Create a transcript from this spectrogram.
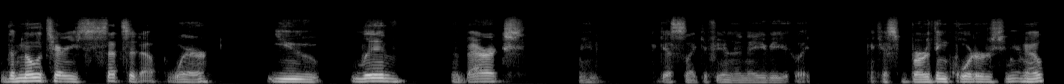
the military sets it up where you live in barracks. I mean, I guess like if you're in the Navy, like I guess berthing quarters, you know.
